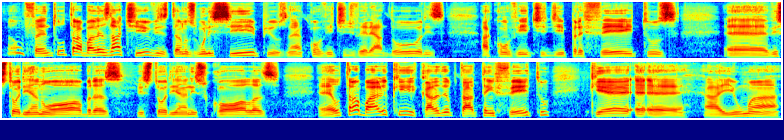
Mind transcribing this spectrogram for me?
Então, feito o trabalho legislativo, visitando os municípios, né, a convite de vereadores, a convite de prefeitos, é, vistoriando obras, vistoriando escolas. É o trabalho que cada deputado tem feito, que é, é, é aí uma,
